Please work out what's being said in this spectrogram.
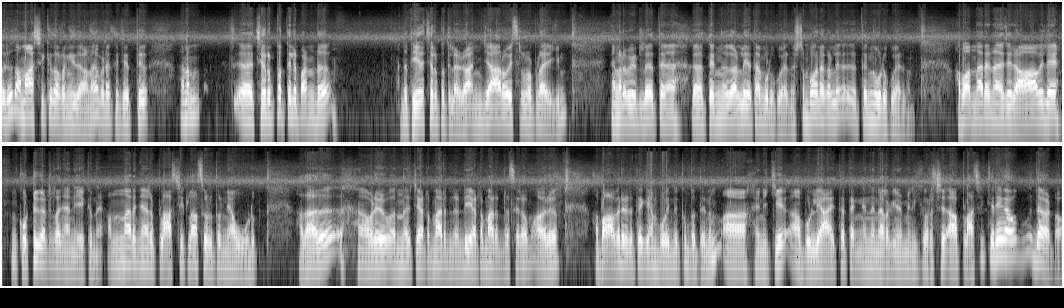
ഒരു തമാശയ്ക്ക് തുടങ്ങിയതാണ്. ഇവിടെയൊക്കെ ചെത്ത് കാരണം ചെറുപ്പത്തിൽ പണ്ട് എന്റെ തീരെ ചെറുപ്പത്തിൽ ഒരു അഞ്ച് ആറ് വയസ്സുള്ളപ്പോഴായിരിക്കും ഞങ്ങളുടെ വീട്ടിൽ തെങ്ങ് കള്ളി എത്താൻ കൊടുക്കുമായിരുന്നു ഇഷ്ടംപോലെ കള്ളി തെങ്ങ് കൊടുക്കുമായിരുന്നു അപ്പോൾ അന്നേരം എന്നാ വെച്ചാൽ രാവിലെ കൊട്ട് കേട്ടിട്ടാണ് ഞാൻ ഏക്കുന്നത് അന്നേരം ഞാൻ പ്ലാസ്റ്റിക് ഗ്ലാസ് എടുത്തുകൊണ്ട് ഞാൻ ഓടും. അതായത് അവിടെ വന്ന് ചേട്ടന്മാരുണ്ട് രണ്ട് ചേട്ടന്മാരുണ്ട് സ്ഥിരം. അവർ അപ്പോൾ അവരുടെ അടുത്തേക്ക് ഞാൻ പോയി നിൽക്കുമ്പോഴത്തേനും എനിക്ക് ആ പുള്ളി ആദ്യത്തെ തെങ്ങിൽ നിന്ന് ഇറങ്ങി വരുമ്പോൾ എനിക്ക് കുറച്ച് ആ പ്ലാസ്റ്റിക് ചെറിയ ഇതാണ് കേട്ടോ.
